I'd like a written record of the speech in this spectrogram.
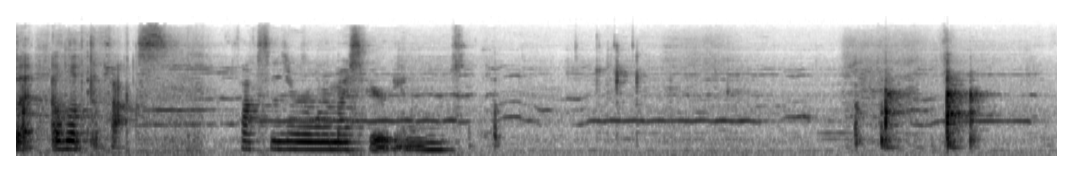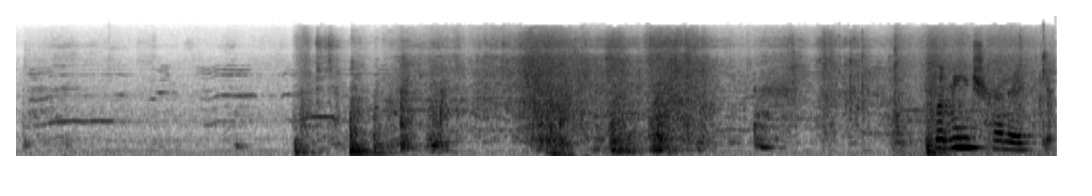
but I love the fox. Foxes are one of my spirit animals. Let me try to get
